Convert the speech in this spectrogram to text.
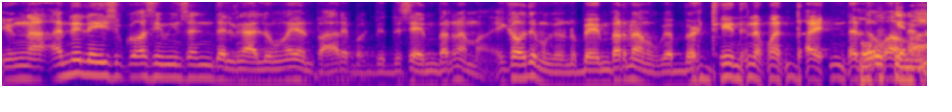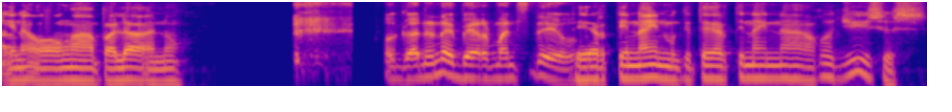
yung nga, ano naisip ko kasi minsan dahil nga lalo ngayon, pare, pag December na, ma, ikaw din, mag-November na, mag-birthday na naman tayong dalawa. Oo, kinang ma. ina. Oo nga pala, ano. Mag ano na, eh, bare months day, oh. 39, magti-39 na ako. Jesus.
